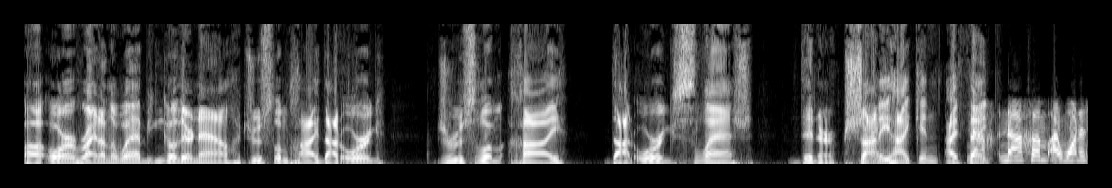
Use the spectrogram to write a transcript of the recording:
uh, or right on the web. You can go there now, jerusalemchai.org, jerusalemchai.org slash dinner. Shani Heiken, I thank... Nachum, I want to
